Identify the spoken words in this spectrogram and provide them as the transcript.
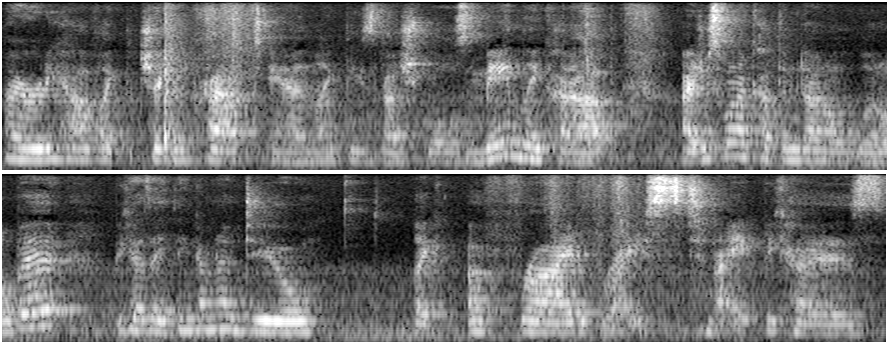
I already have like the chicken prepped and like these vegetables mainly cut up. I just want to cut them down a little bit because I think I'm going to do like a fried rice tonight because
